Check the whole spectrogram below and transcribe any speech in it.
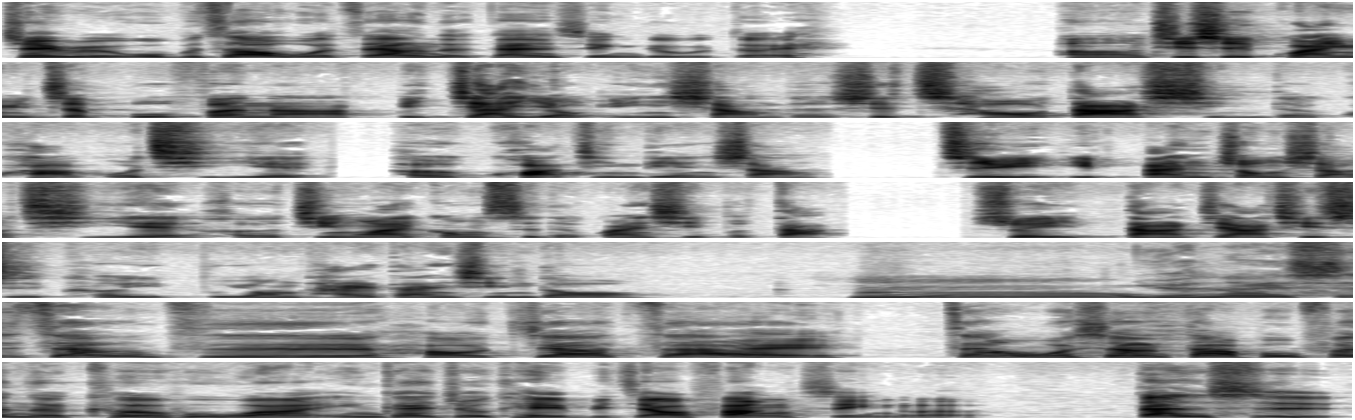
？Jerry，我不知道我这样的担心对不对？呃，其实关于这部分呢、啊，比较有影响的是超大型的跨国企业和跨境电商。至于一般中小企业和境外公司的关系不大，所以大家其实可以不用太担心的哦。嗯，原来是这样子，好加在这样，我想大部分的客户啊，应该就可以比较放心了。但是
